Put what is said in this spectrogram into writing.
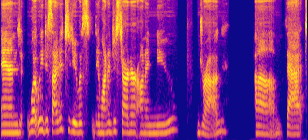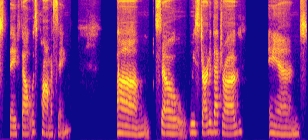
And what we decided to do was they wanted to start her on a new drug um, that they felt was promising. Um, so we started that drug and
